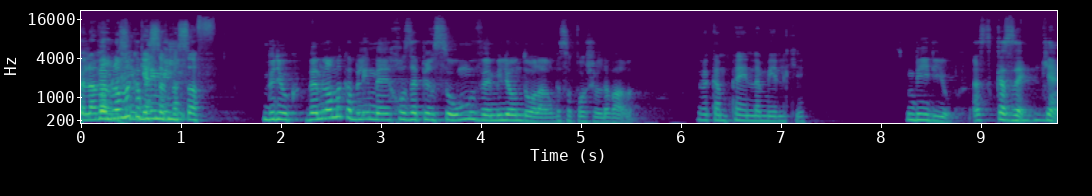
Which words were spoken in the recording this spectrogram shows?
ולא והם לא מרוויחים כסף מיל- בסוף. בדיוק. והם לא מקבלים אה, חוזה פרסום ומיליון דולר בסופו של דבר. וקמפיין למילקי. בדיוק. אז כזה, כן.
